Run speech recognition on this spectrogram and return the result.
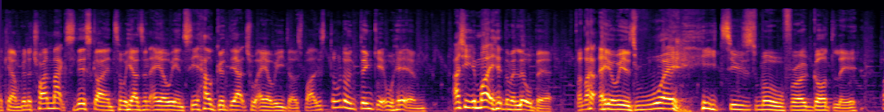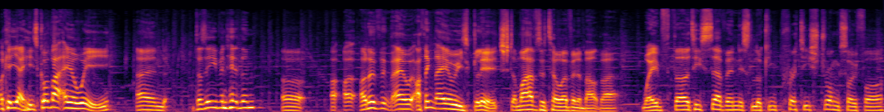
Okay, I'm going to try and max this guy until he has an AoE and see how good the actual AoE does, but I still don't think it will hit him. Actually, it might hit them a little bit. But that AoE is way too small for a godly. Okay, yeah, he's got that AoE. And does he even hit them? Uh, I, I don't think the AoE, I think the AoE's glitched. I might have to tell Evan about that. Wave 37 is looking pretty strong so far.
